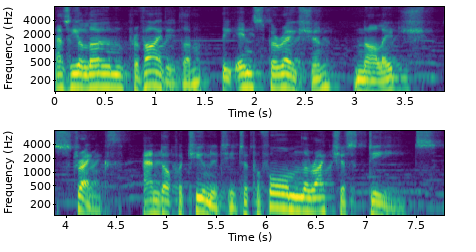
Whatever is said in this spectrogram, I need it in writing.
as He alone provided them the inspiration, knowledge, strength, and opportunity to perform the righteous deeds.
